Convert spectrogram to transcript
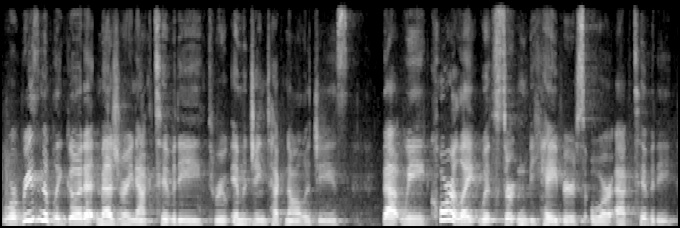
we're reasonably good at measuring activity through imaging technologies that we correlate with certain behaviors or activity.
